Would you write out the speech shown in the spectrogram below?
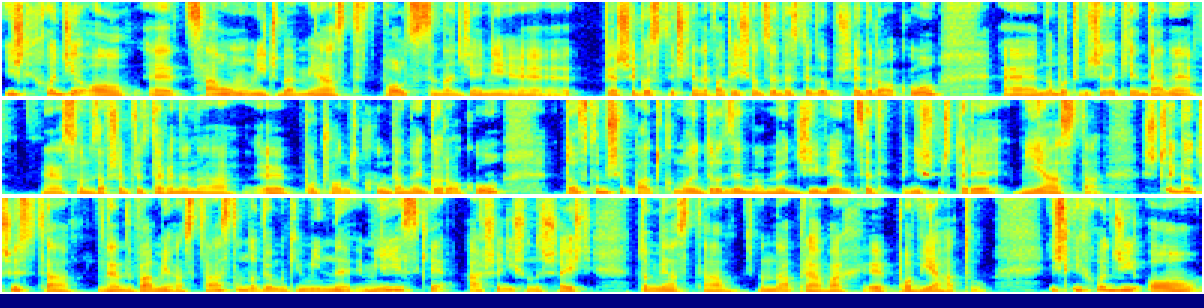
Jeśli chodzi o e, całą liczbę miast w Polsce na dzień e, 1 stycznia 2021 roku, no bo oczywiście takie dane są zawsze przedstawione na e, początku danego roku, to w tym przypadku, moi drodzy, mamy 954 miasta, z czego 302 miasta stanowią gminy miejskie, a 66 to miasta na prawach e, powiatu. Jeśli chodzi o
